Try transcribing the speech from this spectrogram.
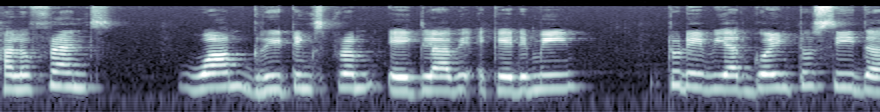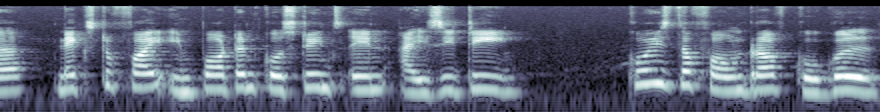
Hello friends, warm greetings from Ekalavya Academy. Today we are going to see the next 5 important questions in ICT. Who is the founder of Google?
